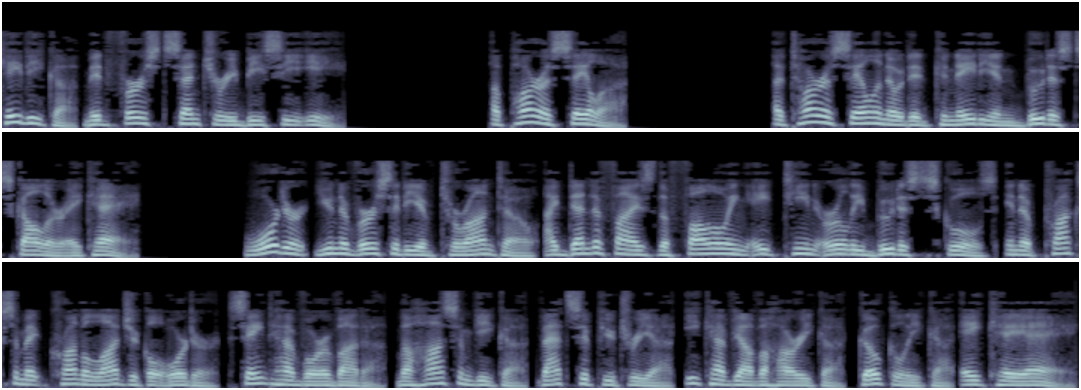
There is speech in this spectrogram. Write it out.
Kadika mid 1st century BCE Apara Sela. Atara Salenoted Canadian Buddhist scholar A.K. Warder University of Toronto identifies the following 18 early Buddhist schools in approximate chronological order: Sainthavorivada, Mahasamgika, Vatsiputriya, Ekavyavaharika, Gokalika aka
